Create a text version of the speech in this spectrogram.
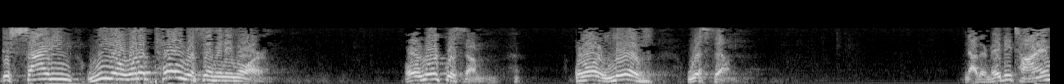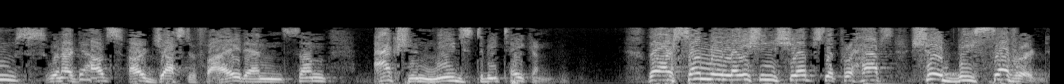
Deciding we don't want to play with them anymore, or work with them, or live with them. Now, there may be times when our doubts are justified and some action needs to be taken. There are some relationships that perhaps should be severed.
